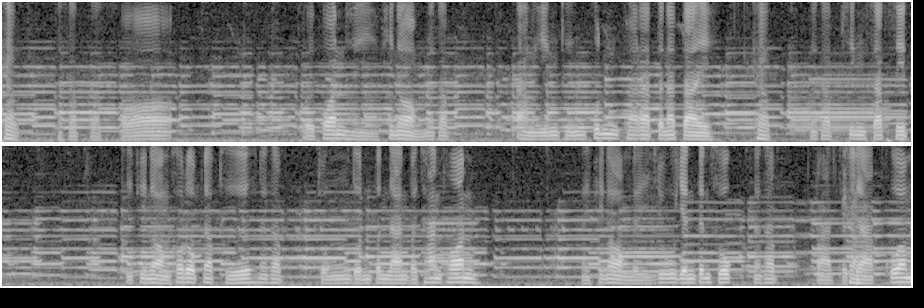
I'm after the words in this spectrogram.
ครับนะครับก็ขออวยพรให้พี่น้องนะครับอ้างอิงถึงคุณพระรัตนตรัยครับนะครับ สิ่งศักดิ์สิทธิ์ที่พี่น้องเคารพนับถือนะครับ จงดลบันดาลประทานพรให้พี่น้องได้อยู่เย็นเป็นสุขนะครับปราศจากความ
